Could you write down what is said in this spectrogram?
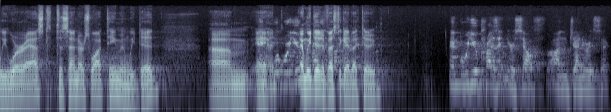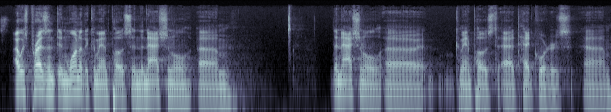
we were asked to send our SWAT team, and we did. Um, And And and we did investigative activity. And were you present yourself on January 6th? I was present in one of the command posts in the national, um, the national uh, command post at headquarters. Um,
